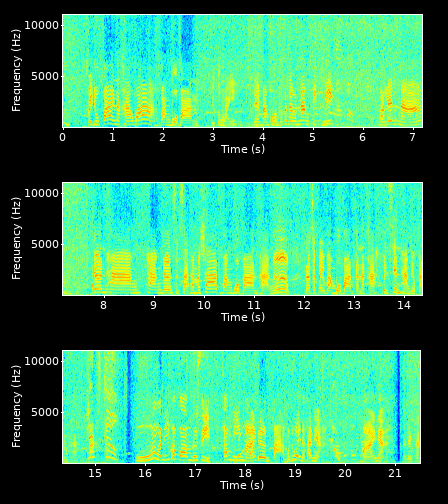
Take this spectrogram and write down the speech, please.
มไปดูป้ายนะคะว่าวังบัวบานอยู่ตรงไหนเนี่ยบางคนเขาก็จะมานั่งปิกนิก มาเล่นน้ำเดินทางทางเดินศึกษาธรรมชาติ วังบัวบานผาเงิบ เราจะไปวังบัวบานกันนะคะ เป็นเส้นทางเดียวกันค่ะค่ะ let's go โอ้โหวันนี้พ่อบอมดูสิเขามีไม้เดินป่ามาด้วยนะคะเนี่ย ไม้เนี่ยนั่นเลยค่ะ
